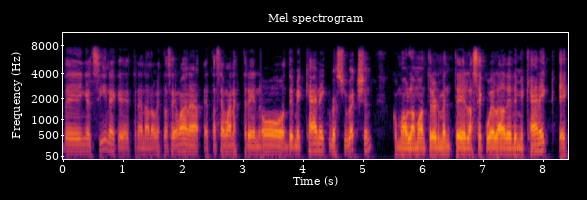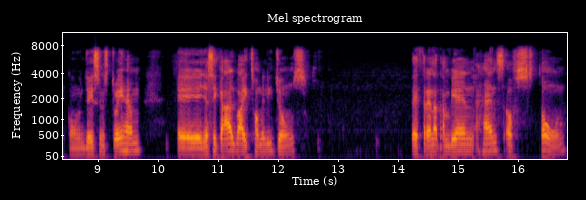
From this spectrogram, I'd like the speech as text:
de, en el cine que estrenaron esta semana. Esta semana estrenó The Mechanic Resurrection, como hablamos anteriormente, la secuela de The Mechanic, es con Jason Stratham, eh, Jessica Alba y Tommy Lee Jones. Estrena también Hands of Stone,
